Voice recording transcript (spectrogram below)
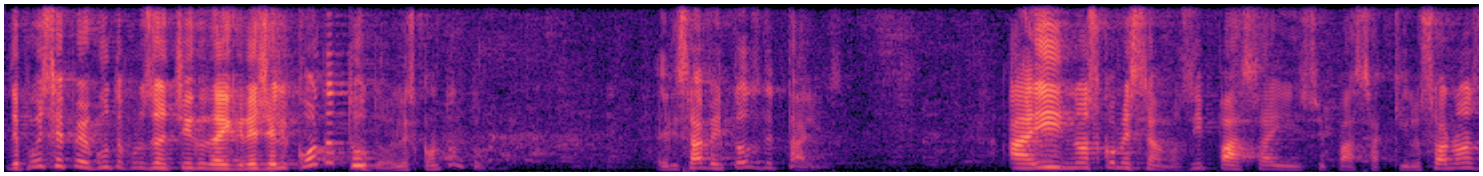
Depois você pergunta para os antigos da igreja, ele conta tudo, eles contam tudo. Eles sabem todos os detalhes. Aí nós começamos, e passa isso, e passa aquilo. Só nós,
